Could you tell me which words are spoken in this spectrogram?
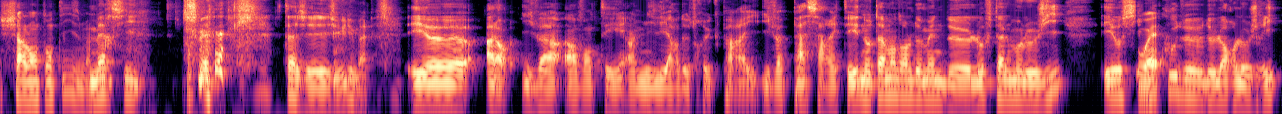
Charlantantisme. Merci. Putain, j'ai eu du mal. Et euh, alors, il va inventer un milliard de trucs, pareil. Il va pas s'arrêter, notamment dans le domaine de l'ophtalmologie et aussi Ouais. beaucoup de, de l'horlogerie.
